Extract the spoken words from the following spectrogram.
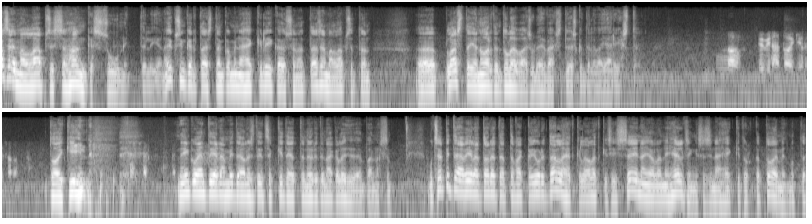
aseman lapsissa hankesuunnittelijana. Yksinkertaistanko minä Heikki liikaa, jos sanon, että aseman lapset on ö, lasten ja nuorten tulevaisuuden hyväksi työskentelevä järjestö? No, hyvinhän toikin oli sanottu. Toikin. niin kuin en tiedä, miten olisit itse kiteyttänyt, yritin aika lyhyen panna se. Mutta se pitää vielä todeta, että vaikka juuri tällä hetkellä oletkin siis Seinäjoella, niin Helsingissä sinä Heikki Turkka toimit, mutta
